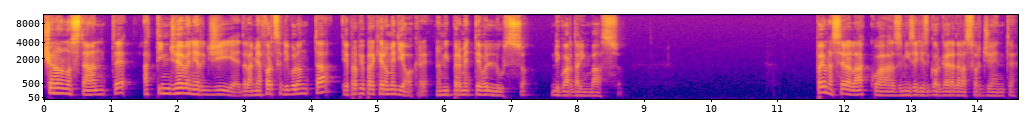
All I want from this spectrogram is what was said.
Ciononostante, attingevo energie dalla mia forza di volontà e proprio perché ero mediocre non mi permettevo il lusso di guardare in basso. Poi una sera l'acqua smise di sgorgare dalla sorgente.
